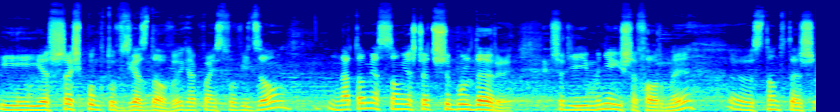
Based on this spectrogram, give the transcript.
i jest sześć punktów zjazdowych, jak Państwo widzą. Natomiast są jeszcze trzy buldery, czyli mniejsze formy, e, stąd też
